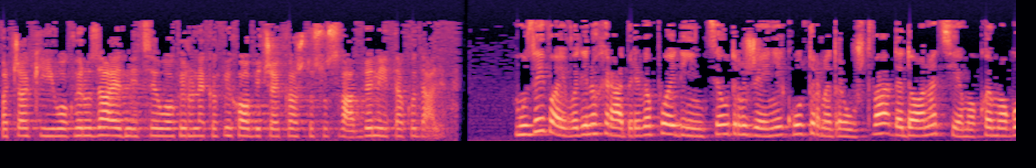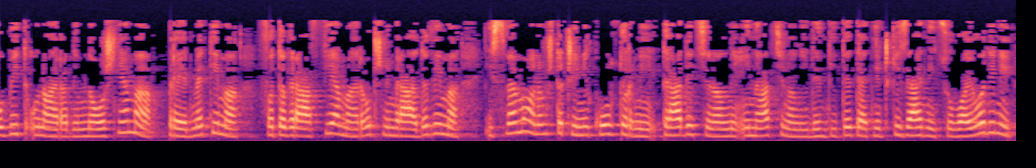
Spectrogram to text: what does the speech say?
pa čak i u okviru zajednice, u okviru nekakvih običaja kao što su svadbeni i tako dalje. Muzej Vojvodino hrabriva pojedince, udruženje i kulturna društva da donacijama koje mogu biti u narodnim nošnjama, predmetima, fotografijama, ručnim radovima i svemu onom što čini kulturni, tradicionalni i nacionalni identitet etnički zajednicu u Vojvodini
